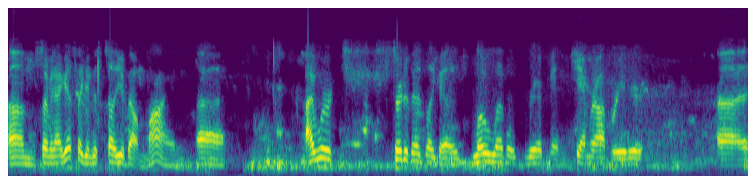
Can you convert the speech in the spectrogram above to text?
Um, so, I mean, I guess I can just tell you about mine. Uh, I worked sort of as like a low-level grip and camera operator uh,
